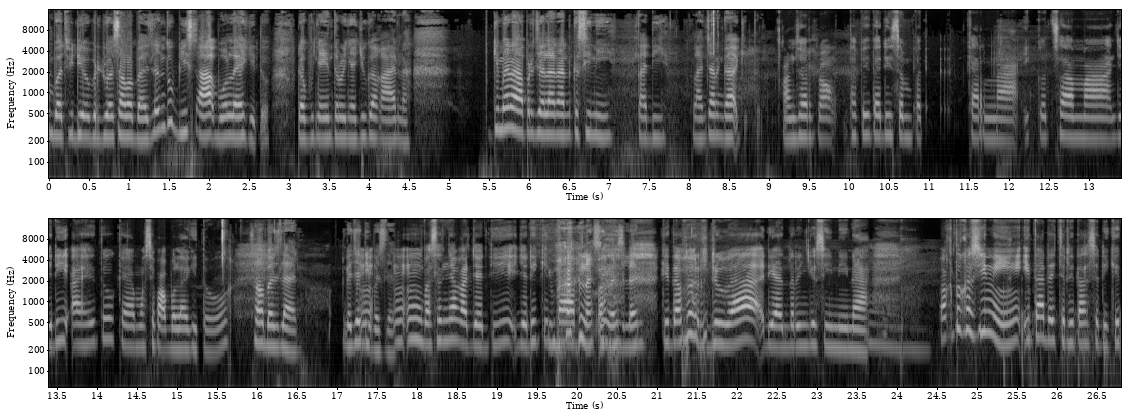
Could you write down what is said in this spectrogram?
buat video berdua sama Bazlan tuh bisa boleh gitu. Udah punya intronya juga kan. Nah gimana perjalanan ke sini tadi lancar nggak gitu? lancar dong Tapi tadi sempet karena ikut sama Jadi ayah itu kayak mau sepak bola gitu Sama Bazlan? Nggak jadi Mm, Bazlan? mm-mm, bahasanya nggak jadi jadi kita Gimana sih Bazlan? kita berdua dianterin ke sini nah waktu ke sini itu ada cerita sedikit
